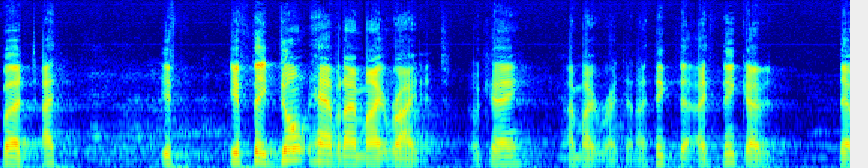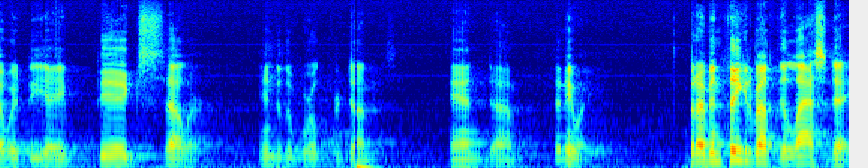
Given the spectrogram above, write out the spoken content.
but I, if if they don't have it, I might write it. Okay, I might write that. I think that I think I would, that would be a big seller into the world for dummies. And um, anyway, but I've been thinking about the last days,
